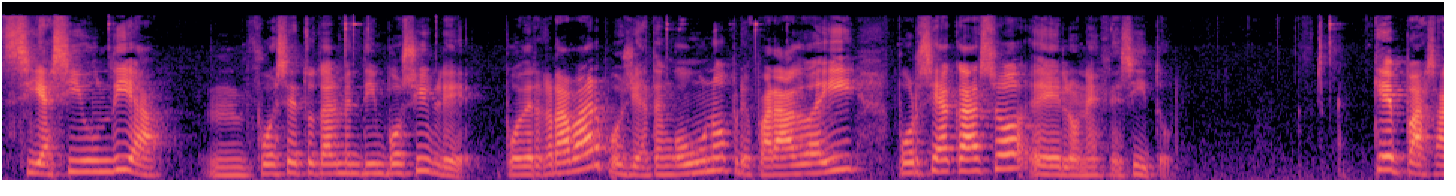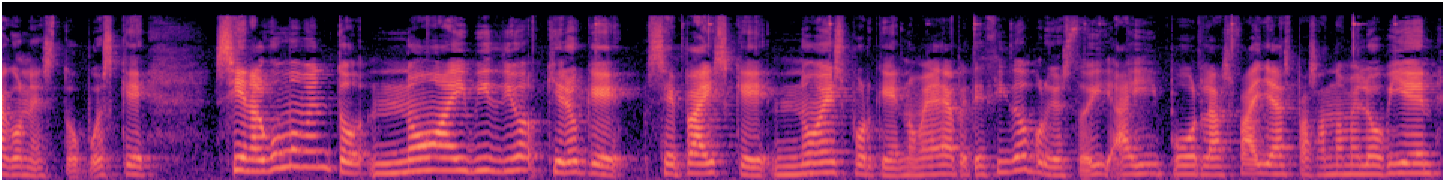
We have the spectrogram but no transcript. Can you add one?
si así un día mm, fuese totalmente imposible poder grabar, pues ya tengo uno preparado ahí por si acaso eh, lo necesito. ¿Qué pasa con esto? Pues que si en algún momento no hay vídeo, quiero que sepáis que no es porque no me haya apetecido, porque estoy ahí por las fallas pasándomelo bien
